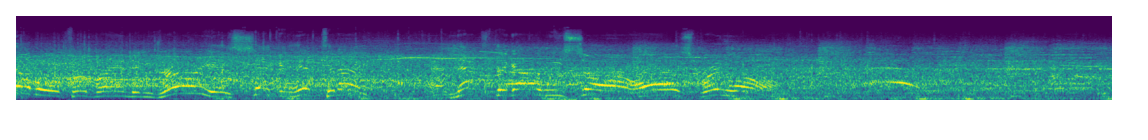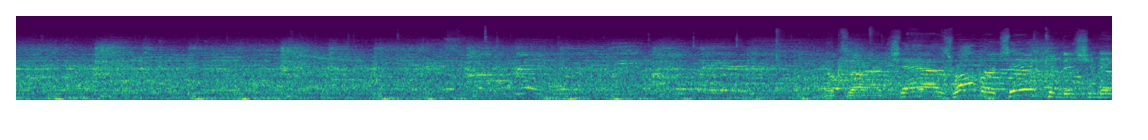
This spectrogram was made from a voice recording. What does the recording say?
double for Brandon Drury. His second hit tonight. And that's the guy we saw all spring long. Our uh, Chas Roberts air conditioning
